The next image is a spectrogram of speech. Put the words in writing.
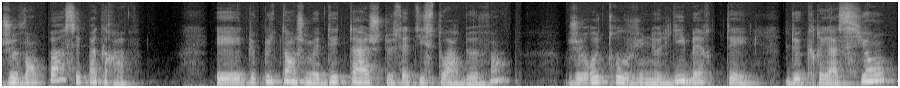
Je vends pas, c'est pas grave. Et depuis le temps que je me détache de cette histoire de vente, je retrouve une liberté de création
